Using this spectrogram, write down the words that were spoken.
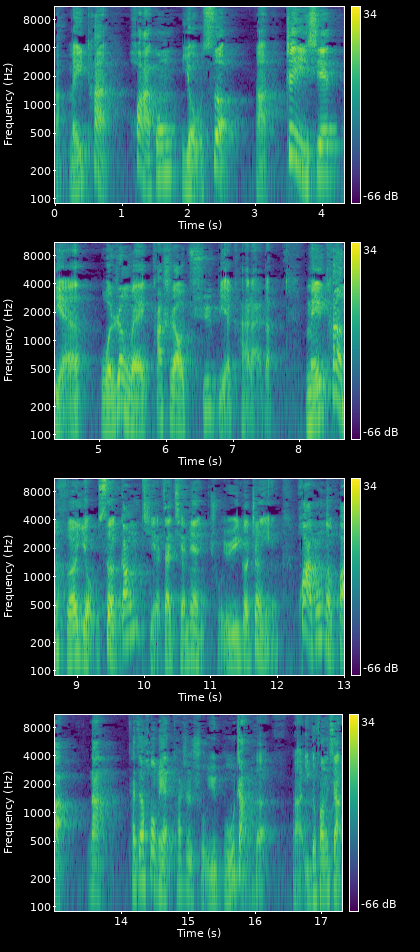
啊，煤炭、化工、有色。啊，这些点我认为它是要区别开来的。煤炭和有色、钢铁在前面处于一个阵营，化工的话，那它在后面它是属于补涨的啊一个方向。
